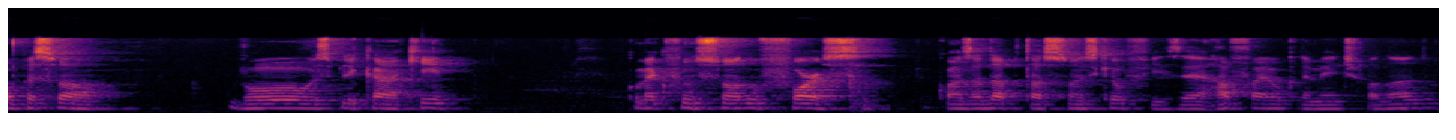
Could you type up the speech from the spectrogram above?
pessoal, vou explicar aqui como é que funciona o Force com as adaptações que eu fiz. É Rafael Clemente falando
